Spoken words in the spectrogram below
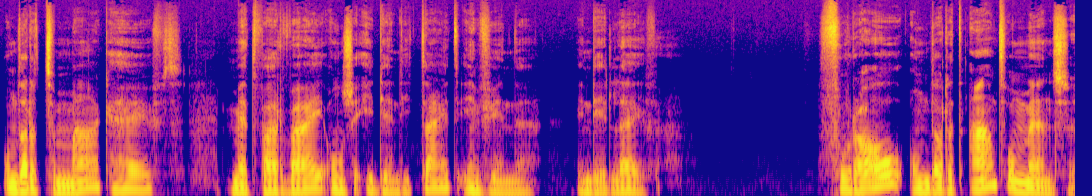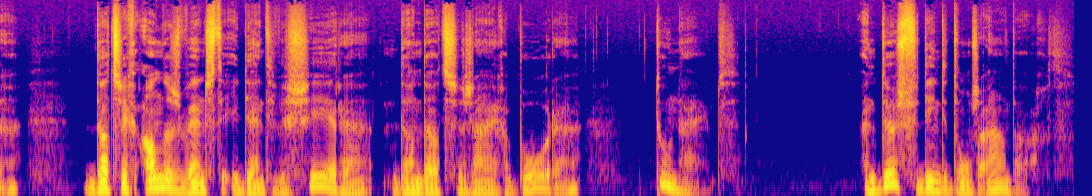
omdat het te maken heeft met waar wij onze identiteit in vinden in dit leven. Vooral omdat het aantal mensen dat zich anders wenst te identificeren dan dat ze zijn geboren, toeneemt. En dus verdient het onze aandacht.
